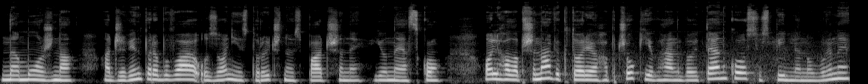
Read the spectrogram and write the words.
не можна, адже він перебуває у зоні історичної спадщини ЮНЕСКО. Ольга Лапшина, Вікторія Гапчук, Євген Войтенко, Суспільне новини,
